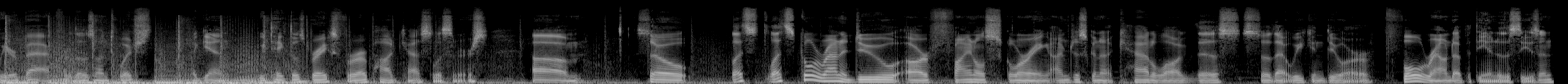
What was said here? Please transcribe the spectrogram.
We are back for those on Twitch. Again, we take those breaks for our podcast listeners. Um, so let's let's go around and do our final scoring. I'm just gonna catalog this so that we can do our full roundup at the end of the season.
